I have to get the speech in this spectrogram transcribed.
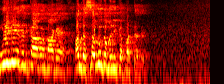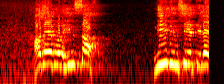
முழுகியதன் காரணமாக அந்த சமூகம் அழிக்கப்பட்டது. அதே போல இன்சாஃப் நீதி விஷயத்திலே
